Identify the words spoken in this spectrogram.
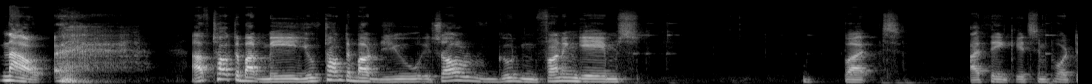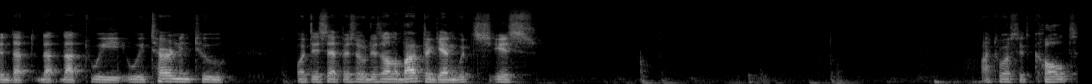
Now, I've talked about me. You've talked about you. It's all good and fun and games, but I think it's important that that that we we turn into what this episode is all about again, which is what was it called?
